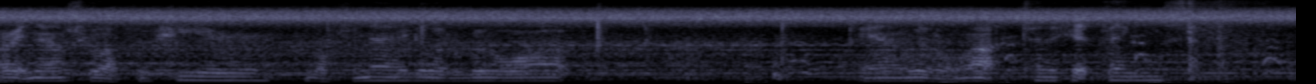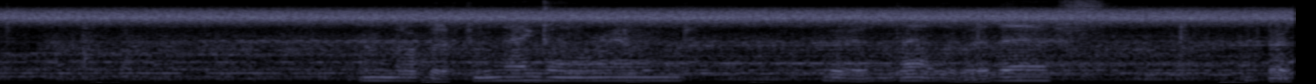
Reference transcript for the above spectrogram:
Alright, now let's go up to here, a little finagle, a little lot, and a little lot to hit things. A little bit of finagling around, a little bit of that, a little bit of this, a bit of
